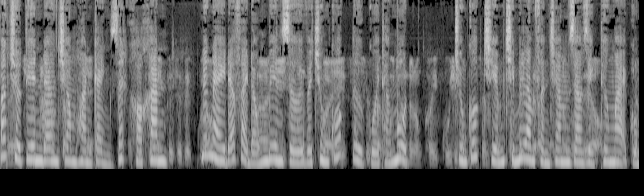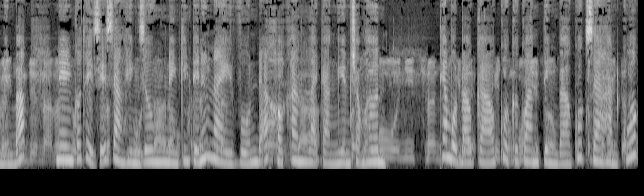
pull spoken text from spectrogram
Bắc Triều Tiên đang trong hoàn cảnh rất khó khăn. Nước này đã phải đóng biên giới với Trung Quốc từ cuối tháng 1. Trung Quốc chiếm 95% giao dịch thương mại của miền Bắc, nên có thể dễ dàng hình dung nền kinh tế nước này vốn đã khó khăn lại càng nghiêm trọng hơn. Theo một báo cáo của Cơ quan Tình báo Quốc gia Hàn Quốc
